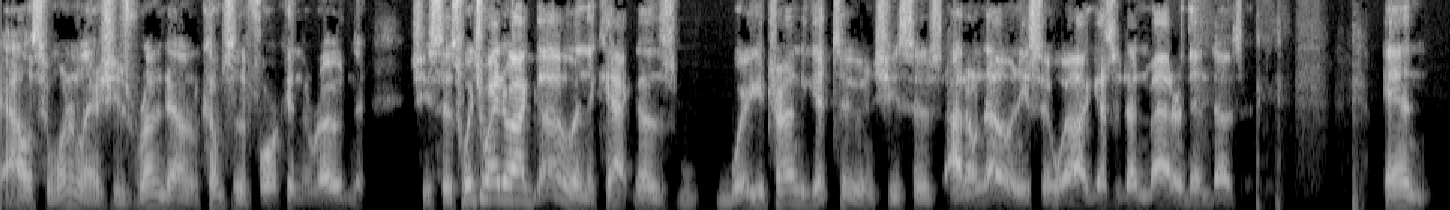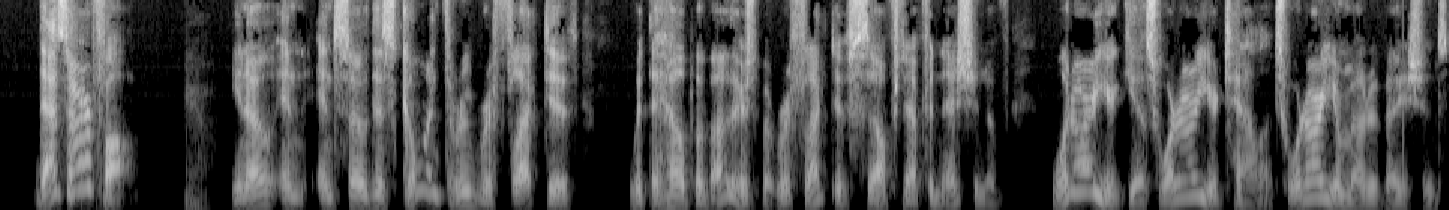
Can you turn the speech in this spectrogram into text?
Alice in Wonderland. She's running down, comes to the fork in the road and the, she says, which way do I go? And the cat goes, where are you trying to get to? And she says, I don't know. And he said, well, I guess it doesn't matter then, does it? and that's our fault. Yeah. You know, and and so this going through reflective with the help of others, but reflective self definition of what are your gifts? What are your talents? What are your motivations?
